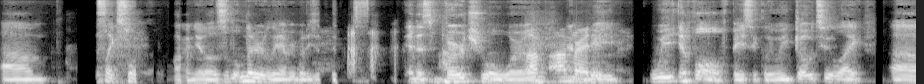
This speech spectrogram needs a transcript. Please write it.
Um, it's like sort of you know. It's literally everybody's in this, in this virtual world. I'm, I'm ready. We, we evolve basically. We go to like uh,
